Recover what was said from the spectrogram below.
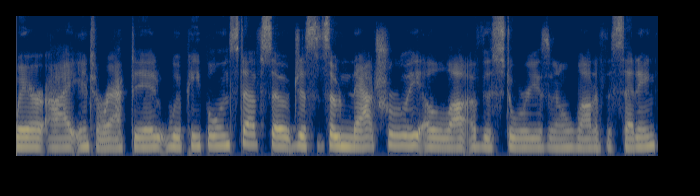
where i interacted with people and stuff. So just so naturally a lot of the stories and a lot of the setting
